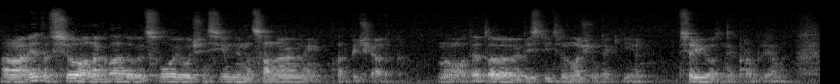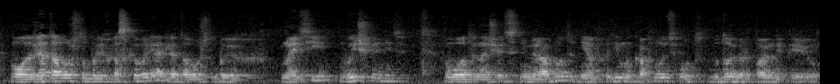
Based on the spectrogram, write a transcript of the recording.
А, это все накладывает свой очень сильный эмоциональный отпечаток Ну, вот, это действительно очень такие серьезные проблемы. Вот, для того, чтобы их расковырять, для того, чтобы их найти, вычленить вот, и начать с ними работать, необходимо копнуть вот в довербальный период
